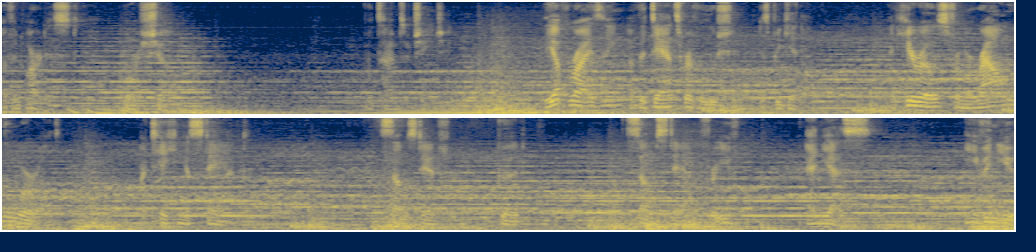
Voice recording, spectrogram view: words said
of an artist or a show. Well, times are changing. The uprising of the dance revolution is beginning, and heroes from around the world are taking a stand. Some stand for good, some stand for evil, and yes, even you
